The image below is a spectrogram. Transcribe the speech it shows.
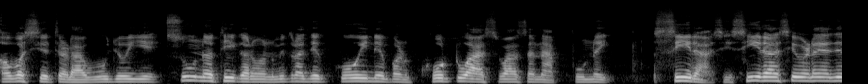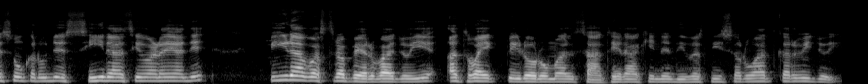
અવશ્ય ચડાવવું જોઈએ. શું નથી કરવાનું? મિત્રો, આજે કોઈને પણ ખોટું આશ્વાસન આપવું નહીં. સિંહ રાશિ. સિંહ રાશિવાળાએ આજે શું કરવું જોઈએ? સિંહ રાશિવાળાએ આજે પીળા વસ્ત્ર પહેરવા જોઈએ અથવા એક પીળો રૂમાલ સાથે રાખીને દિવસની શરૂઆત કરવી જોઈએ.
